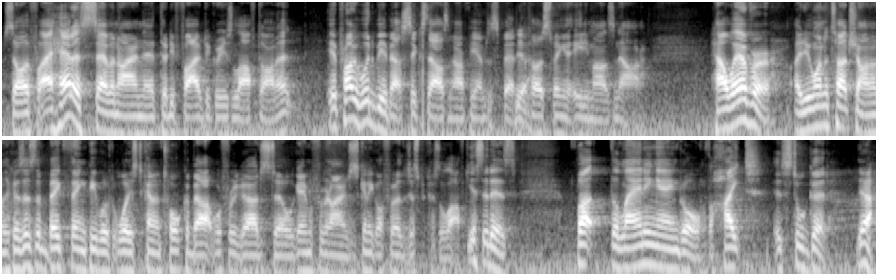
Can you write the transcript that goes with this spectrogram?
So if I had a 7 iron that had 35 degrees loft on it, it probably would be about 6,000 RPMs of spin Yeah. if I was swinging at 80 miles an hour. However, I do want to touch on it because this is a big thing people always kind of talk about with regards to well, game improvement irons is going to go further just because of loft. Yes, it is. But the landing angle, the height is still good. yeah.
